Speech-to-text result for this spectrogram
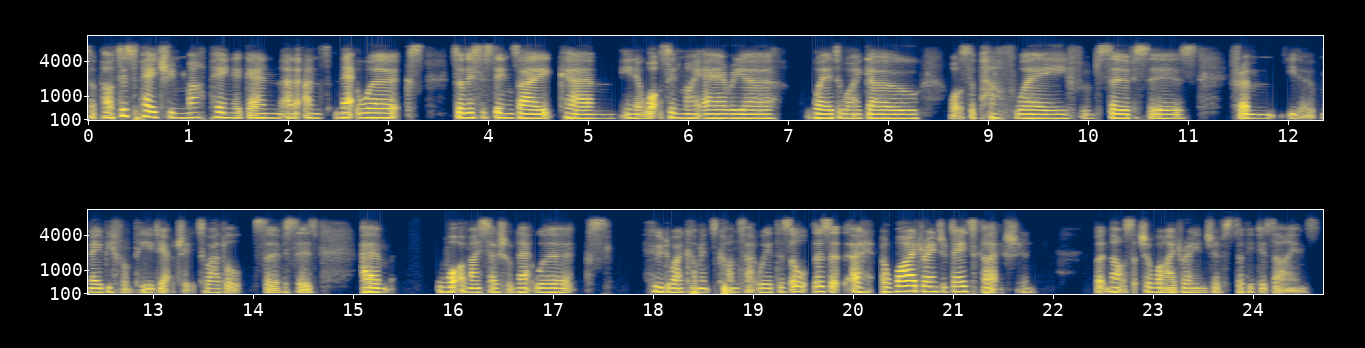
So participatory mapping again and, and networks. So this is things like, um, you know, what's in my area, where do I go? What's the pathway from services, from, you know, maybe from pediatric to adult services? Um, what are my social networks? Who do I come into contact with? There's, all, there's a, a, a wide range of data collection, but not such a wide range of study designs.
